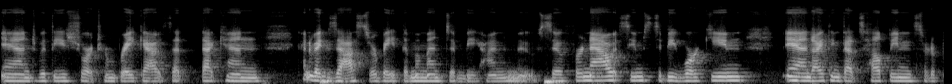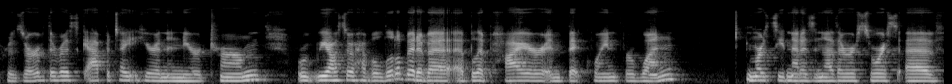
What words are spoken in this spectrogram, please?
And with these short-term breakouts that that can kind of exacerbate the momentum behind the move. So for now it seems to be working and I think that's helping sort of preserve the risk appetite here in the near term. We also have a little bit of a, a blip higher in Bitcoin for one. And we're seeing that as another source of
